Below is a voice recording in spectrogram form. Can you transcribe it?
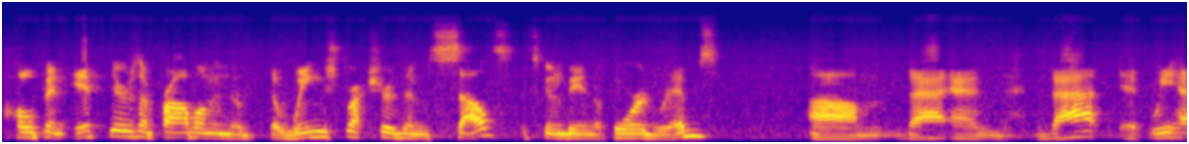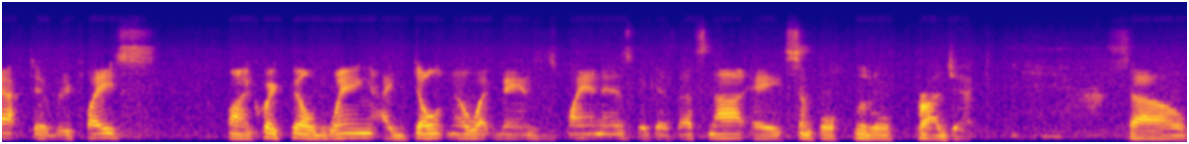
hoping if there's a problem in the, the wing structure themselves, it's going to be in the forward ribs. Um, that and that, if we have to replace on a quick build wing, I don't know what Vans' plan is because that's not a simple little project. So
